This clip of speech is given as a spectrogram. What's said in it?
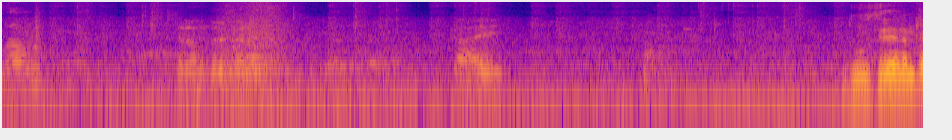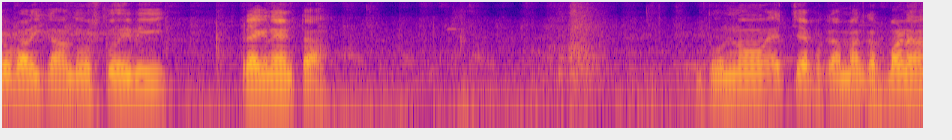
ਸਾਹਮਣੇ ਫਿਰ ਅੰਦਰ ਕਰ ਕਾਈ ਦੂਸਰੇ ਨੰਬਰ ਵਾਲੀ ਗਾਂ ਦੋਸਤੋ, ਇਹ ਵੀ ਪ੍ਰੈਗਨੈਂਟ ਆ। ਦੋਨੋਂ ਐਚ ਐਫ ਕਾਮਾ ਗੱਭਣ ਆ।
